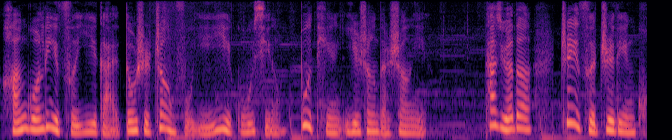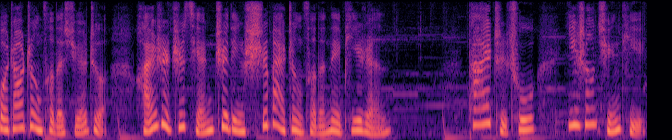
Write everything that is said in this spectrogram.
韩国历次医改都是政府一意孤行，不听医生的声音。他觉得这次制定扩招政策的学者，还是之前制定失败政策的那批人。他还指出，医生群体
